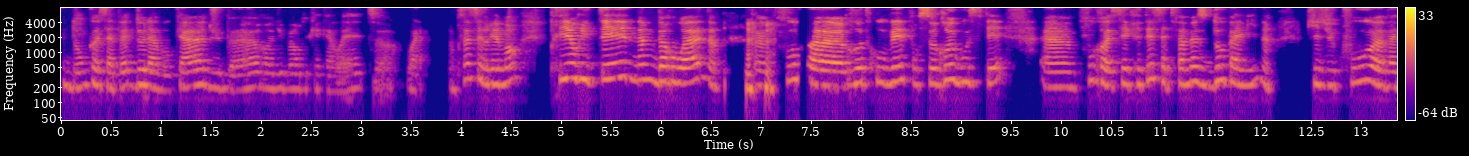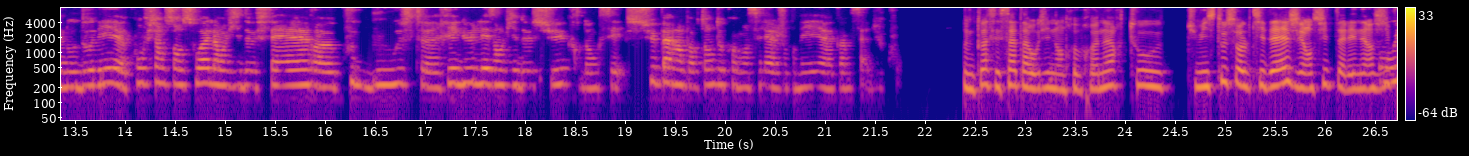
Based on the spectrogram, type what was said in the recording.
Donc ça peut être de l'avocat, du beurre, du beurre de cacahuète, euh, voilà. Donc ça c'est vraiment priorité number one euh, pour euh, retrouver, pour se rebooster, pour sécréter cette fameuse dopamine qui du coup va nous donner confiance en soi, l'envie de faire, coup de boost, régule les envies de sucre. Donc c'est super important de commencer la journée comme ça du coup. Donc toi, c'est ça ta routine d'entrepreneur, tout, tu mises tout sur le petit-déj et ensuite tu as l'énergie pour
